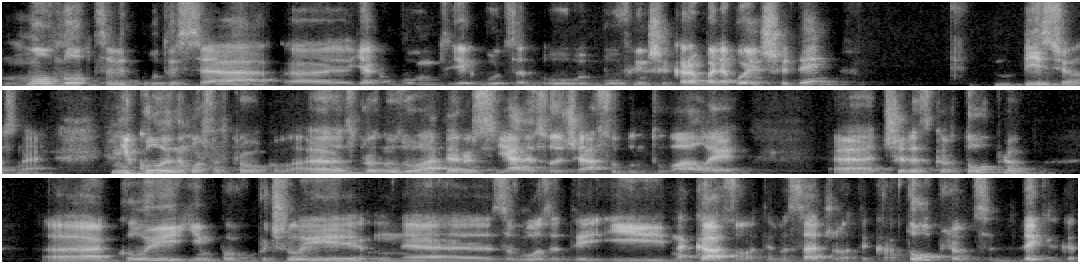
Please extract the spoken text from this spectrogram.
могло б це відбутися е, як бунт, якби це був, був інший корабель або інший день? Біс його знає. Ніколи не можна спровокувати е, спрогнозувати. Росіяни свого часу бунтували е, через картоплю, коли їм по- почали е, завозити і наказувати висаджувати картоплю. Це декілька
